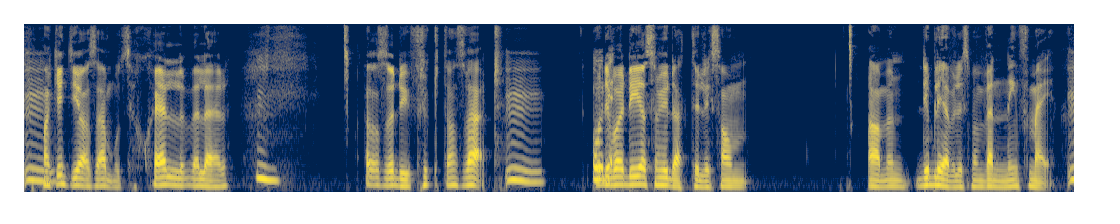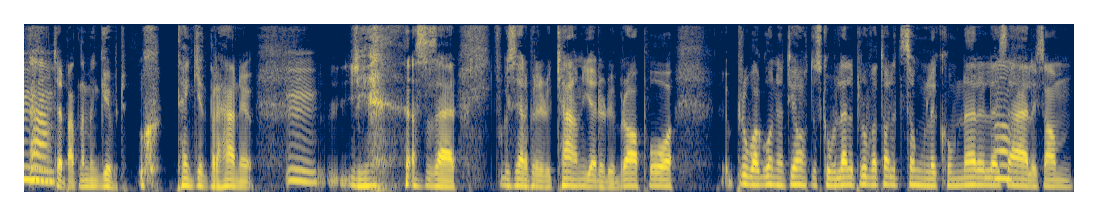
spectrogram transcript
Man kan inte göra så här mot sig själv eller Alltså det är ju fruktansvärt. Mm. Och, Och det det- var ju det som gjorde att det liksom Ja men det blev liksom en vändning för mig. Ja. Typ att nej men gud, usch, tänk inte på det här nu. Mm. alltså så här, fokusera på det du kan, gör det du är bra på. Prova gå ner till teaterskola eller prova ta lite sånglektioner eller så här liksom.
